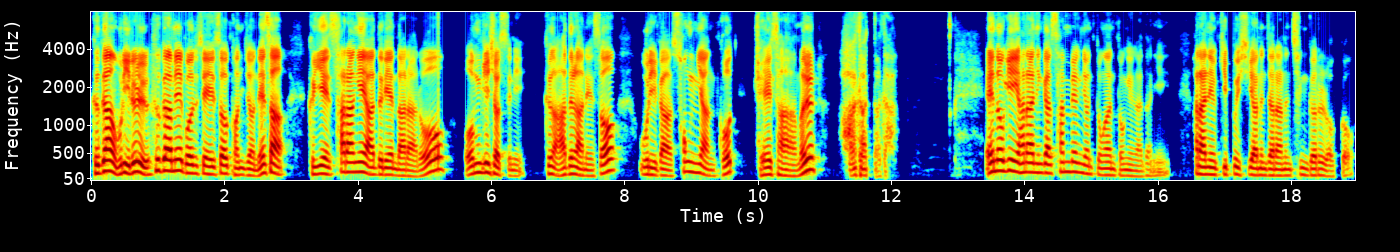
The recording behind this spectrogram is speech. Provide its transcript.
그가 우리를 흑암의 권세에서 건져내사 그의 사랑의 아들의 나라로 옮기셨으니 그 아들 안에서 우리가 속량 곧 죄사함을 얻었도다. 에녹이 하나님과 300년 동안 동행하더니 하나님 기쁘시게 하는 자라는 증거를 얻고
